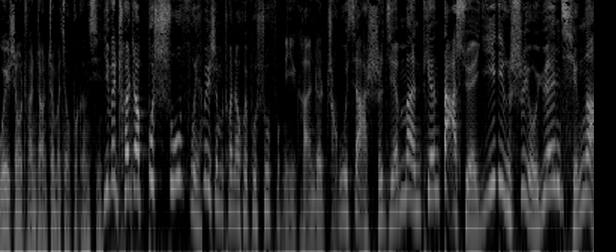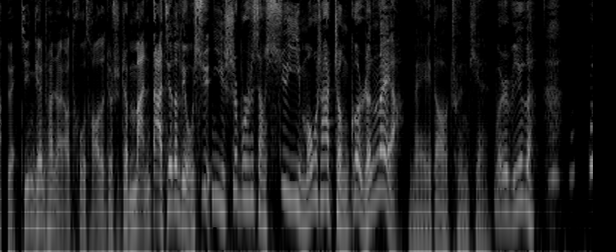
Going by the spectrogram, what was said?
为什么船长这么久不更新？因为船长不舒服呀。为什么船长会不舒服？你看这初夏时节，漫天大雪，一定是有冤情啊。对，今天船长要吐槽的就是这满大街的柳絮。你是不是想蓄意谋杀整个人类啊？每到春天，我是鼻子。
